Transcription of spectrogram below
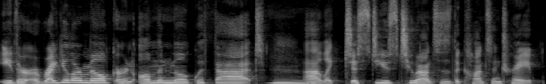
either a regular milk or an almond milk with that. Uh, like just use two ounces of the concentrate.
